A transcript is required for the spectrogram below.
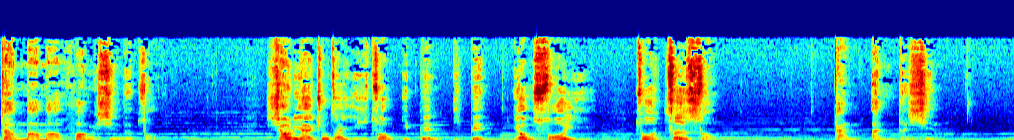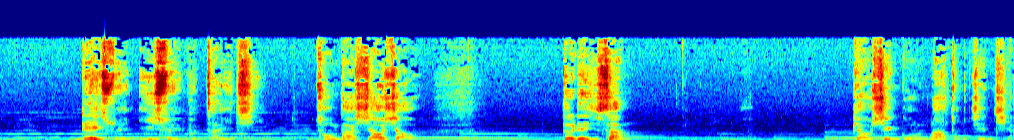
让妈妈放心的走。小女孩就在雨中一遍一遍用手语做这首感恩的心，泪水雨水混在一起，从她小小的脸上表现过那种坚强、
